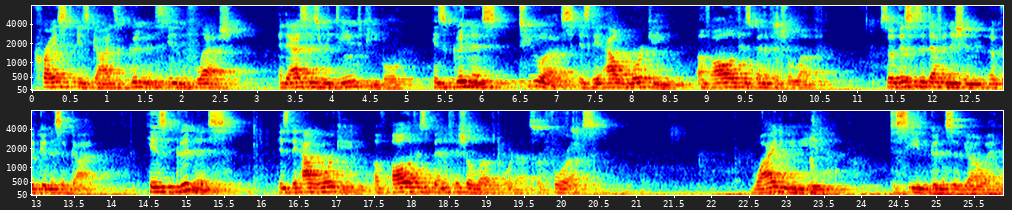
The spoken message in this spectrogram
Christ is God's goodness in the flesh, and as his redeemed people, his goodness to us is the outworking of all of his beneficial love. So, this is a definition of the goodness of God. His goodness is the outworking of all of his beneficial love toward us or for us. Why do we need to see the goodness of Yahweh?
